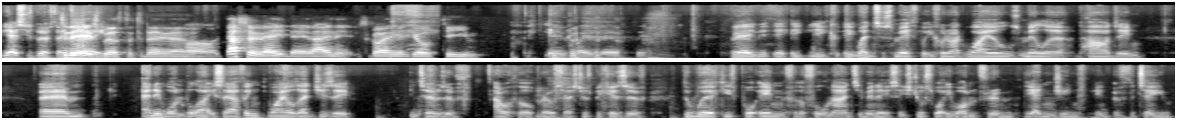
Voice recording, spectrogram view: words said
yeah, it's his birthday today it's today. birthday. Today, yeah. Oh, that's a right day, that isn't it? Scoring against your team. Gameplay birthday. Yeah, it, it, it, it- it went to Smith, but you could have had Wiles, Miller, Harding, um, anyone. But like you say, I think Wiles edges it in terms of our thought process just because of the work he's put in for the full 90 minutes. It's just what you want from the engine in, of the team.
